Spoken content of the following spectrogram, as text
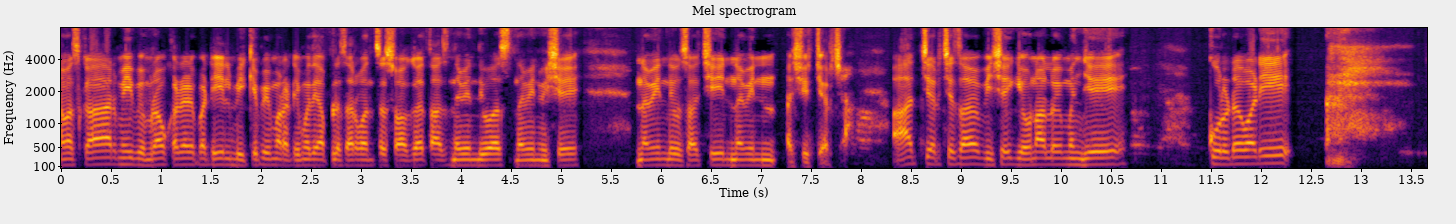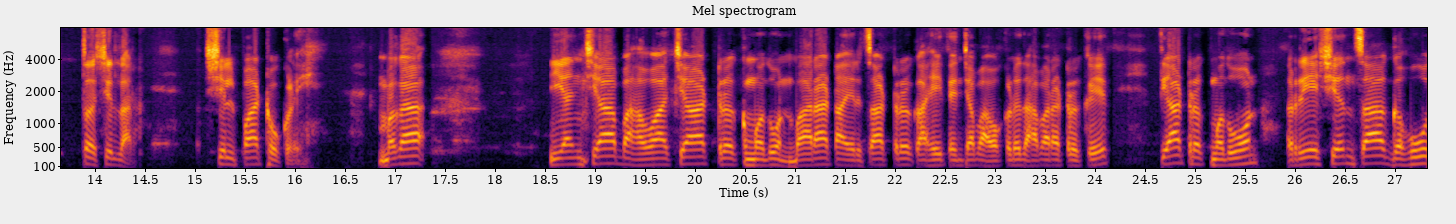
नमस्कार मी Bhimrao Kadale Patil B K P मराठीमध्ये आपलं सर्वांचं स्वागत. आज नवीन दिवस नवीन विषय नवीन दिवसाची नवीन अशी चर्चा. आज चर्चेचा विषय घेऊन आलोय म्हणजे कुर्डवाडी तहसीलदार शिल्पा ठोकळे. बघा यांच्या भावाच्या ट्रक मधून बारा टायरचा ट्रक आहे त्यांच्या भावाकडे दहा बारा ट्रक आहेत. त्या ट्रक मधून रेशनचा गहू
